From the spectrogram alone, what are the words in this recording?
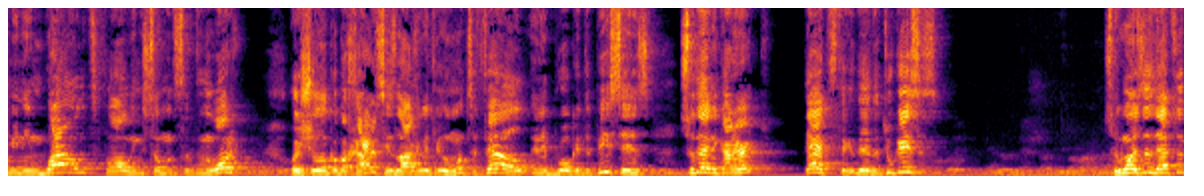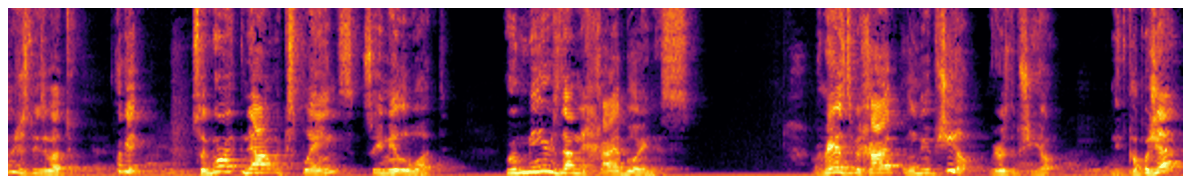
Meaning while it's falling, someone slipped in the water. Once it fell and it broke into pieces, so then it got hurt. That's the, the, the two cases. So Gemara says that's what Mishnah speaks about too. Okay. So Gemara now explains, so Yemela what? Ramir's da mechaya boinis. Ramir's da mechaya only a pshia. Where's the pshia? Nifka poshet.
